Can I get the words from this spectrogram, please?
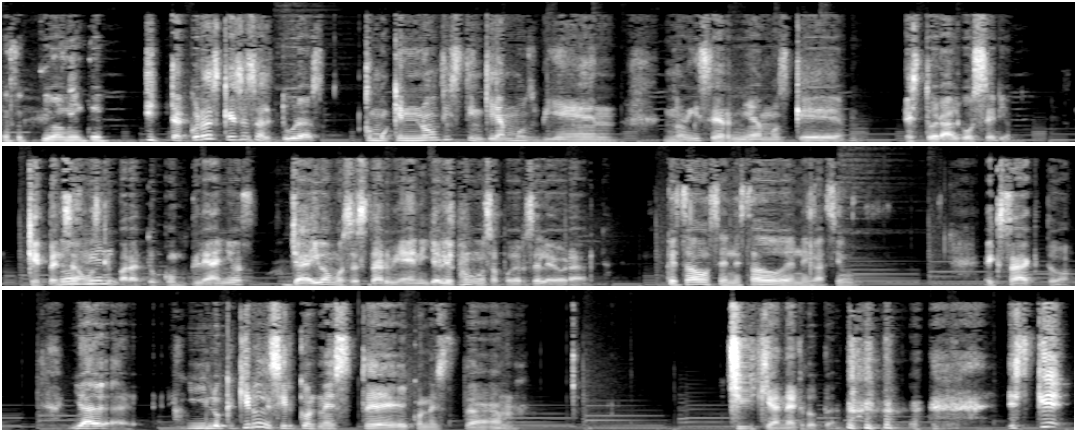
Efectivamente. Y te acuerdas que a esas alturas, como que no distinguíamos bien, no discerníamos que esto era algo serio. Que pensábamos bien- que para tu cumpleaños ya íbamos a estar bien y ya lo íbamos a poder celebrar. Que estábamos en estado de negación. Exacto. Y, y lo que quiero decir con este, con esta chiqui anécdota, es que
